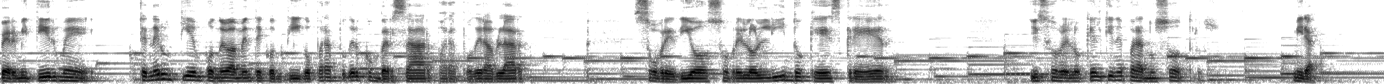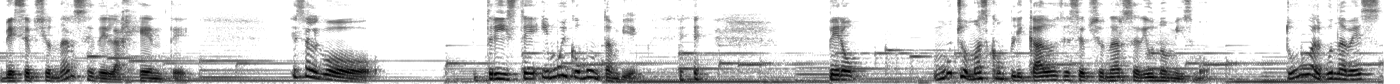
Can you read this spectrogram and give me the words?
permitirme tener un tiempo nuevamente contigo para poder conversar, para poder hablar sobre Dios, sobre lo lindo que es creer y sobre lo que Él tiene para nosotros. Mira, decepcionarse de la gente es algo triste y muy común también. Pero mucho más complicado es decepcionarse de uno mismo. ¿Tú alguna vez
